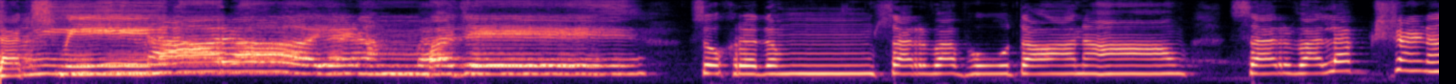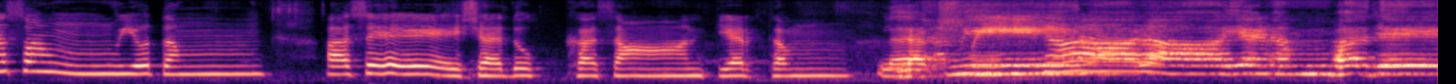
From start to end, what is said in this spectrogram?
లక్ష్మీనారాయణం భజే. సుహృదం సర్వభూతానాం సర్వలక్షణ సంయుతం అశేష దుఃఖ శాంత్యర్థం. లక్ష్మీనారాయణం భజే.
